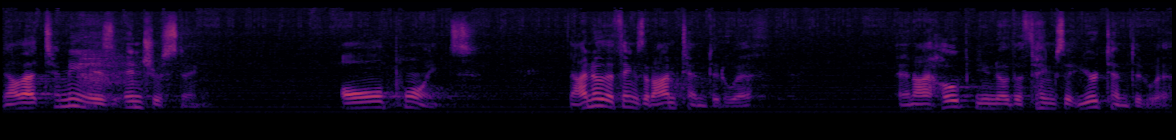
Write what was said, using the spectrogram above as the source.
Now, that to me is interesting. All points. Now, I know the things that I'm tempted with, and I hope you know the things that you're tempted with.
